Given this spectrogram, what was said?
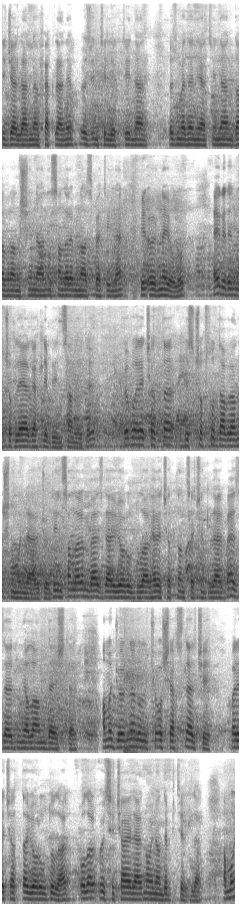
digərlərindən fərqlənib, öz intellekti ilə, öz mədəniyyəti ilə, davranışı ilə, insanlara münasibəti ilə bir örnək olub. Həqiqətən də çox ləyaqətli bir insan idi. Və bu hərəkatda biz çoxlu davranış nümunələri gördük. İnsanların bəziləri yoruldular, hərəkatdan çəkindilər, bəziləri dünyalarını dəyişdilər. Amma görünən odur ki, o şəxslər ki, bu hərəkatda yoruldular, onlar öz hekayələrini oynanda bitirdilər. Amma o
